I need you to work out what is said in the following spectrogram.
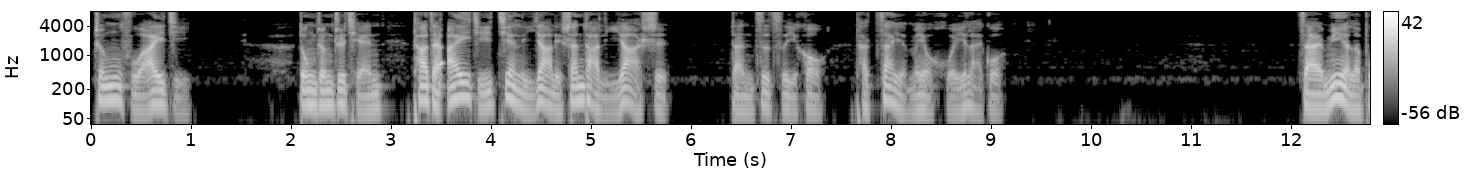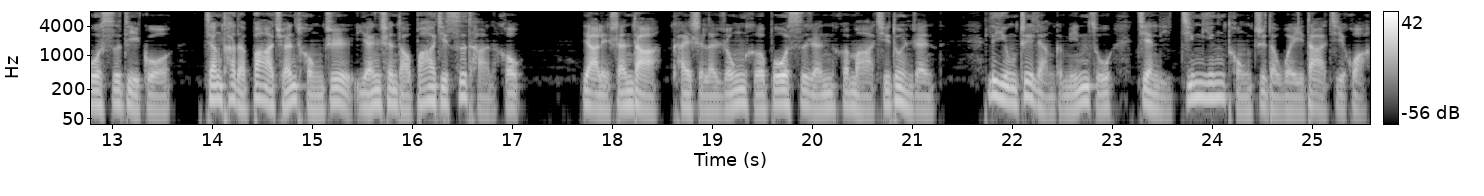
征服埃及。东征之前，他在埃及建立亚历山大里亚市，但自此以后，他再也没有回来过。在灭了波斯帝国，将他的霸权统治延伸到巴基斯坦后，亚历山大开始了融合波斯人和马其顿人。利用这两个民族建立精英统治的伟大计划，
